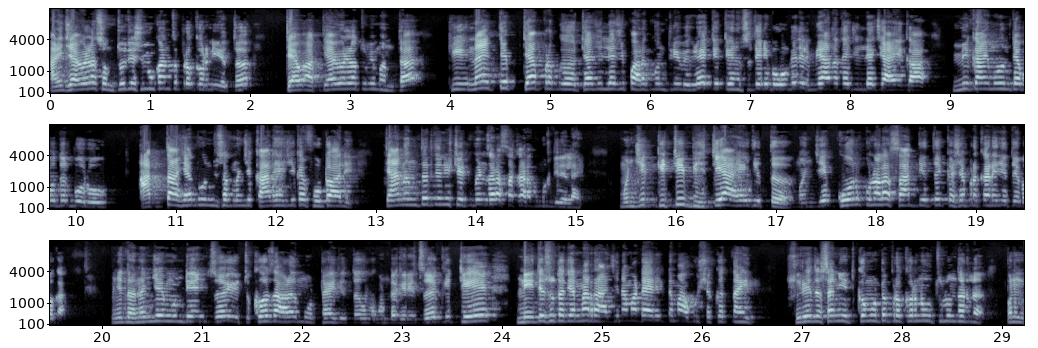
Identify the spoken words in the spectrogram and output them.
आणि ज्या वेळेला संतोष देशमुखांचं प्रकरण येतं त्या त्यावेळेला तुम्ही म्हणता की नाही ते त्या त्या जिल्ह्याचे पालकमंत्री वेगळे ते त्यांचं त्यांनी बघून घेतील. मी आता त्या जिल्ह्याचे आहे का? मी काय म्हणून त्याबद्दल बोलू? आता ह्या दोन दिवसात म्हणजे काल हे जे काही फोटो आले त्यानंतर त्यांनी स्टेटमेंट जरा सकारात्मक दिलेलं आहे. म्हणजे किती भीती आहे तिथं. म्हणजे कोण कुणाला साथ देतंय कशा प्रकारे देतोय बघा. म्हणजे धनंजय मुंडे यांचं इतकं जाळं मोठं आहे तिथं गुंडगिरीचं की ते नेते सुद्धा त्यांना राजीनामा डायरेक्ट मागू शकत नाहीत. सूर्यदसांनी इतकं मोठं प्रकरण उचलून धरलं पण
